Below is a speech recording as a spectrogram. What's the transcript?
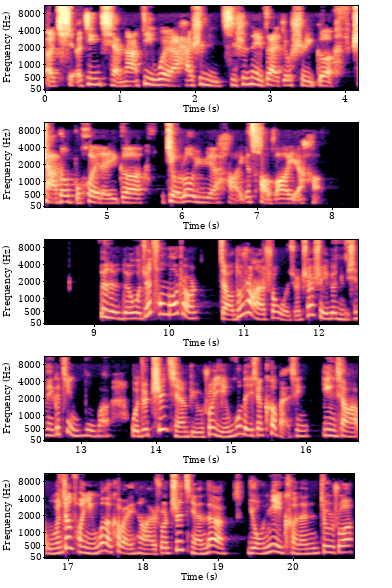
呃钱金钱呐地位啊，还是你其实内在就是一个啥都不会的一个酒漏鱼也好，一个草包也好。对对对，我觉得从某种角度上来说，我觉得这是一个女性的一个进步吧。我觉得之前，比如说荧幕的一些刻板性印象啊，我们就从荧幕的刻板印象来说，之前的油腻可能就是说，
